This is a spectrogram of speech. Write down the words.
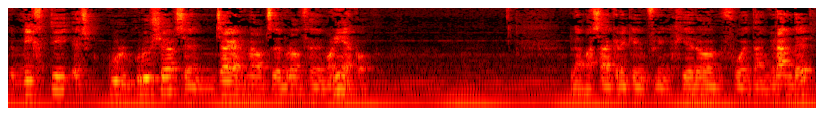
Mighty Skull Crushers en Juggernauts de bronce demoníaco. La masacre que infligieron fue tan grande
